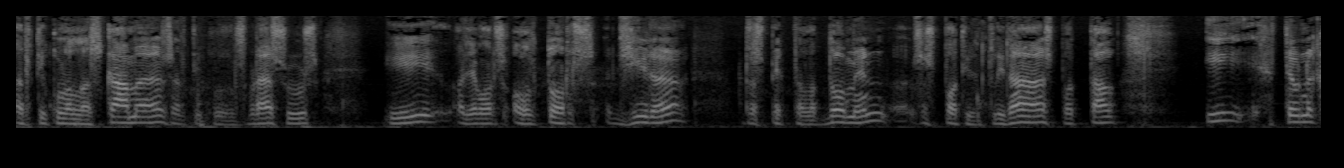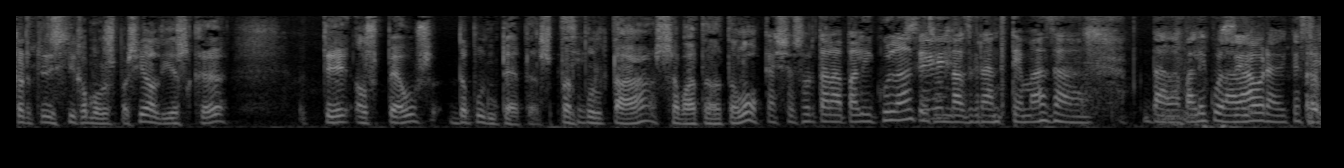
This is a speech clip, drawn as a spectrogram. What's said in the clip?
articula les cames, articula els braços i llavors el tors gira respecte a l'abdomen, es pot inclinar, es pot tal, i té una característica molt especial i és que té els peus de puntetes per Sí. portar sabata de taló. Que això surt a la pel·lícula, que és un dels grans temes de, de la pel·lícula, sí. Laura, que sí.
